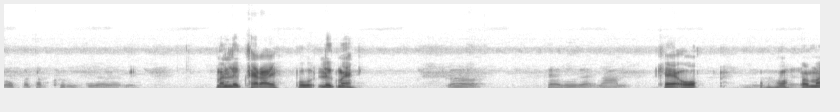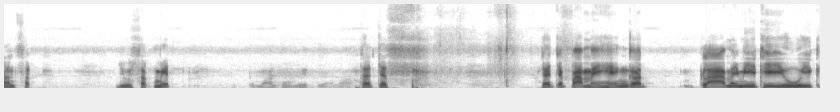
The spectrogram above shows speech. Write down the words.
นกก็ต้องครึ่งตัวเลยนี่มันลึกเท่าไรปู่ลึกไหมก็แค่นี้แหละน้ แค่อกโอ้โหประมาณสักอยู่สักเม็ดำประมาณเท่าเม็ดเนี่ยน้ำถ้าจะถ้าจะปั้มให้แห้งก็ปลาไม่มีที่อยู่อีกแก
